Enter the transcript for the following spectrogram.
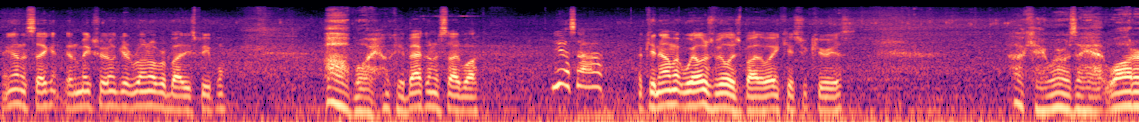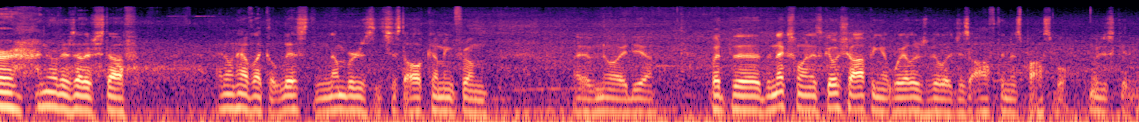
Hang on a second. Got to make sure I don't get run over by these people. Oh boy. Okay, back on the sidewalk. Yes, ah. Okay, now I'm at Whalers Village, by the way, in case you're curious. Okay, where was I at? Water. I know there's other stuff. I don't have like a list numbers. It's just all coming from. I have no idea. But the, the next one is go shopping at Whalers Village as often as possible. No, just kidding.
